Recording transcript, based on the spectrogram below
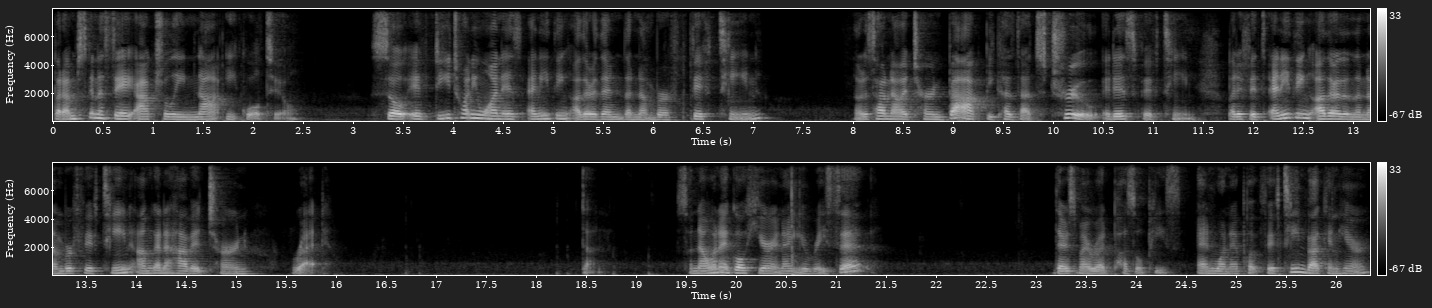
but I'm just gonna say actually not equal to. So if D21 is anything other than the number 15, notice how now it turned back because that's true, it is 15. But if it's anything other than the number 15, I'm gonna have it turn red. Done. So now when I go here and I erase it, there's my red puzzle piece. And when I put 15 back in here,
